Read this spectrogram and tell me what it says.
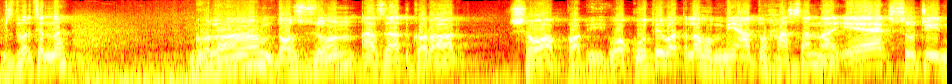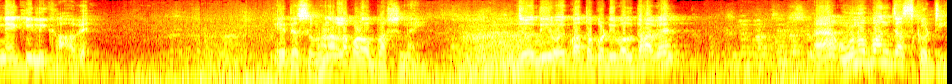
বুঝতে পারছেন না গোলাম দশ জন আজাদ করার সবাব পাবি ও কোতে বাতলাহ মেয়াত হাসানা একশোটি নেকি লিখা হবে এতে সুবহান আল্লাহ পড়া অভ্যাস নাই যদি ওই কত কোটি বলতে হবে হ্যাঁ উনপঞ্চাশ কোটি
